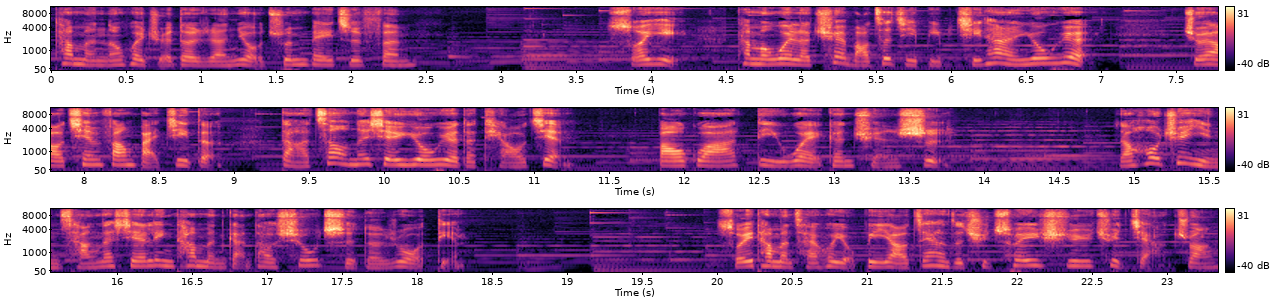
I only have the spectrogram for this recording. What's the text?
他们呢会觉得人有尊卑之分，所以。他们为了确保自己比其他人优越，就要千方百计地打造那些优越的条件，包括地位跟权势，然后去隐藏那些令他们感到羞耻的弱点，所以他们才会有必要这样子去吹嘘、去假装。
